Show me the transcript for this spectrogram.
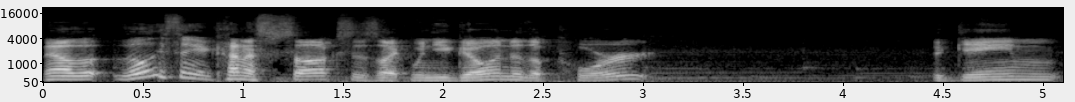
Now the, the only thing that kind of sucks is like when you go into the port, the game.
